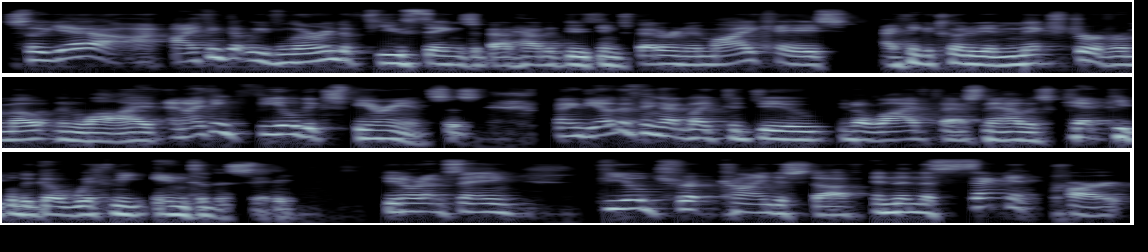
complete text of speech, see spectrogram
So, yeah, I, I, think that we've learned a few things about how to do things better. And in my case, I think it's going to be a mixture of remote and live. And I think field experiences. I think the other thing I'd like to do in a live class now is get people to go with me into the city. You know what I'm saying? Field trip kind of stuff. And then the second part,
